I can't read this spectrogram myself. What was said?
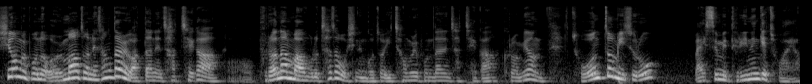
시험을 보는 얼마 전에 상담을 왔다는 자체가 어, 불안한 마음으로 찾아오시는 거죠. 이 점을 본다는 자체가. 그러면 조언점 위주로 말씀을 드리는 게 좋아요.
